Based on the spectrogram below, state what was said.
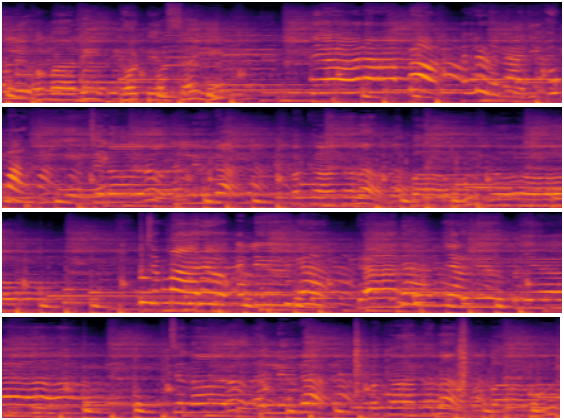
အလူအမာလေးဒေါ်တင်ဆန်းရင်ပြောတာပေါ့အလူတကာကြီးဦးမောင်ထင်းရေကျွန်တော်တို့အလူက ပကာသနာမပါဘူးနော်ကျမတို့အလူကဒါနမြောက်လို့ပြောကျွန်တော်တို့အလူကပကာသနာမပါဘူး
